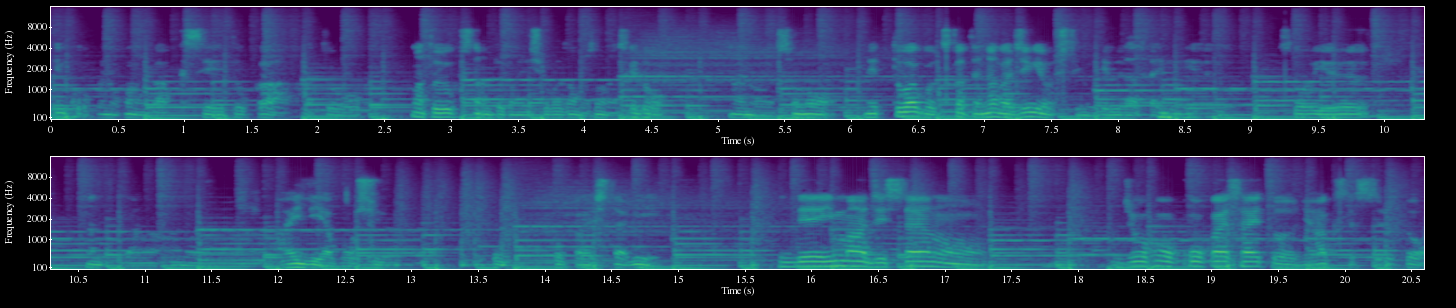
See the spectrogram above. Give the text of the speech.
全国のこの学生とか、あと、まあ、豊福さんとか西岡さんもそうなんですけど、あの、そのネットワークを使ってなんか事業してみてくださいっていう、そういう、なんていうかな、あの、アイディア募集を公開したり、で、今実際あの、情報公開サイトにアクセスすると、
